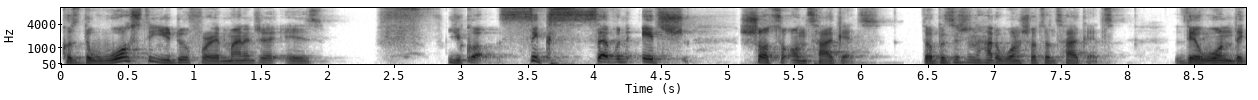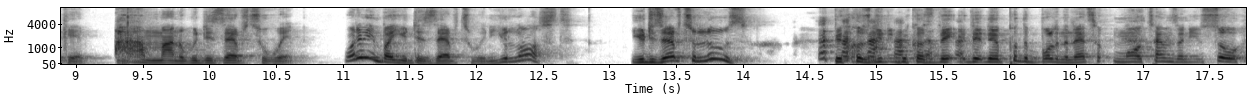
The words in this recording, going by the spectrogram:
because the worst thing you do for a manager is you got six, seven, eight sh- shots on target. The opposition had one shot on target. They won the game. Ah, man, we deserve to win. What do you mean by you deserve to win? You lost. You deserve to lose because you, because they, they, they put the ball in the net more times than you. So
